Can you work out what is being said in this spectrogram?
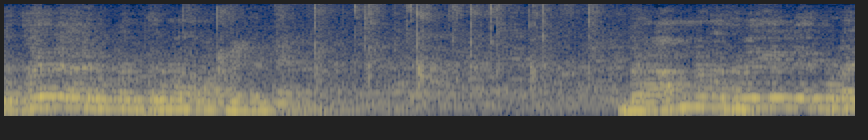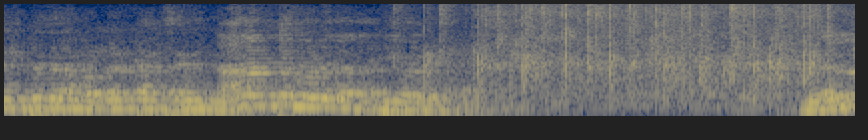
ಜೊತೆ ಹೇಳಬೇಕು ತೀರ್ಮಾನ ಮಾಡಿಬಿಟ್ಟಿದ್ದೇನೆ ಬ್ರಾಹ್ಮಣ ಸಭೆಯಲ್ಲಿ ಕೂಡ ಇಷ್ಟು ಜನ ಒಗ್ಗಟ್ಟಾಗಿ ಸೇರಿ ನಾನಂತೂ ನೋಡಿದ ನನ್ನ ಜೀವನದಲ್ಲಿ. ನೀವೆಲ್ಲ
